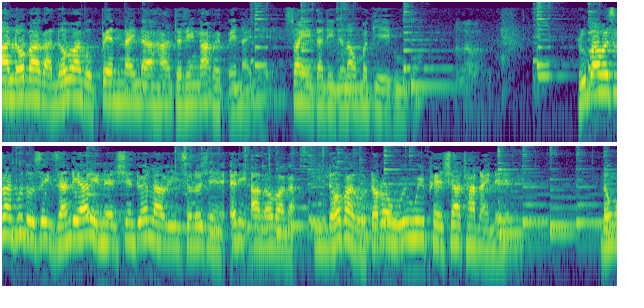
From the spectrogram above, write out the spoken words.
အလောဘကလောဘကိုပယ်နိုင်တာဟာတရင်ကပဲပယ်နိုင်တယ်စွန့်ရည်တတ္တိဒီလောက်မပြေဘူးပေါ့ ရူပဝဆရကုသိုလ်စိတ်ဇန်တရားတွေနဲ့ရှင်တွဲလာပြီဆိုလို့ရှိရင်အဲ့ဒီအလောဘကဒီလောဘကိုတော်တော်ဝေးဝေးဖယ်ရှားထားနိုင်တယ်လုံးဝ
